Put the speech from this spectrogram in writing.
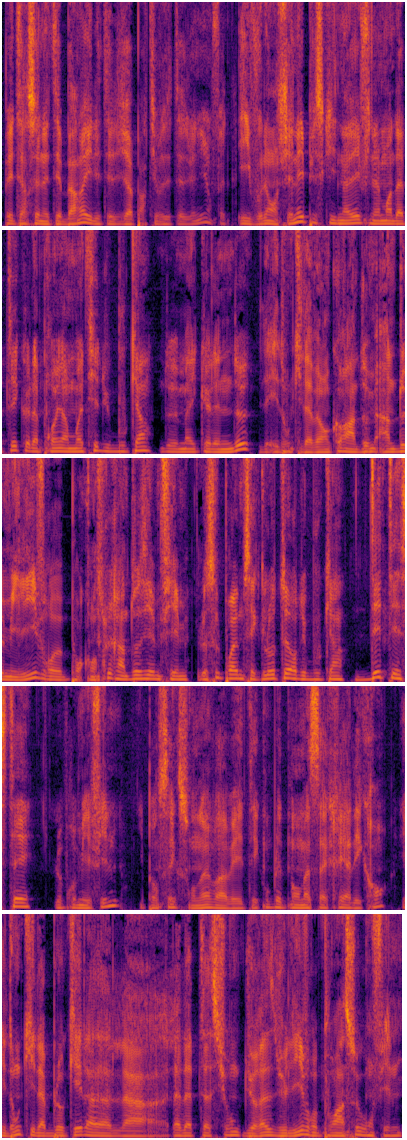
Peterson était barré, il était déjà parti aux États-Unis, en fait. Et il voulait enchaîner, puisqu'il n'avait finalement adapté que la première moitié du bouquin de Michael N2. Et donc, il avait encore un, dem- un demi-livre pour construire un deuxième film. Le seul problème, c'est que l'auteur du bouquin détestait le premier film. Il pensait que son œuvre avait été complètement massacrée à l'écran. Et donc, il a bloqué la- la- l'adaptation du reste du livre pour un second film.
